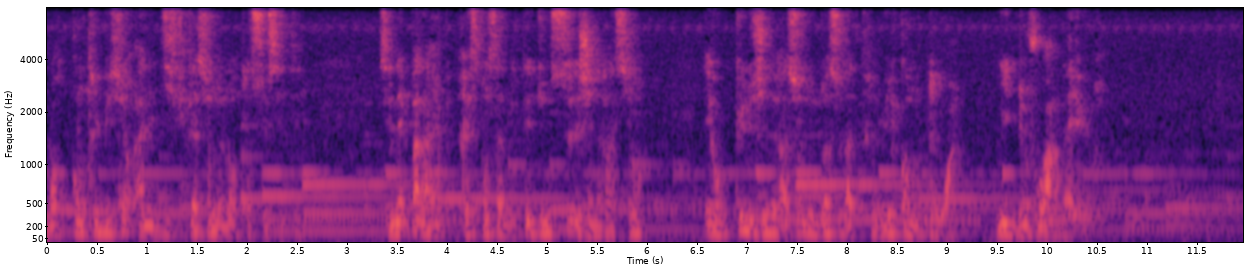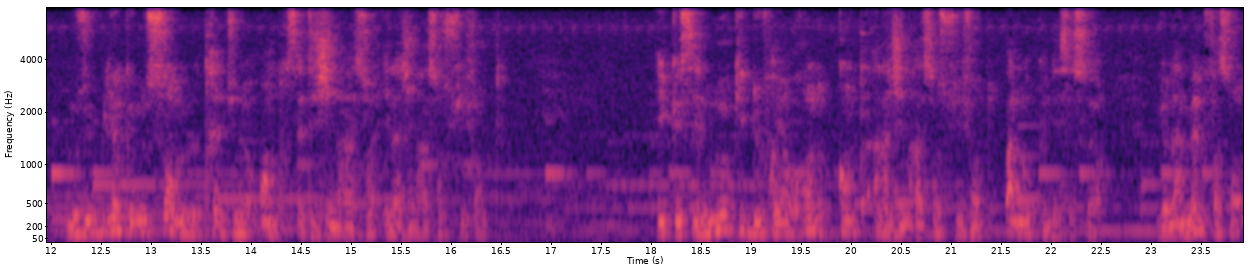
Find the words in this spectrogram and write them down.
leur contribution à l'édification de notre société. Ce n'est pas la responsabilité d'une seule génération et aucune génération ne doit se l'attribuer comme droit, ni devoir d'ailleurs. Nous oublions que nous sommes le trait d'union entre cette génération et la génération suivante. Et que c'est nous qui devrions rendre compte à la génération suivante, pas nos prédécesseurs, de la même façon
